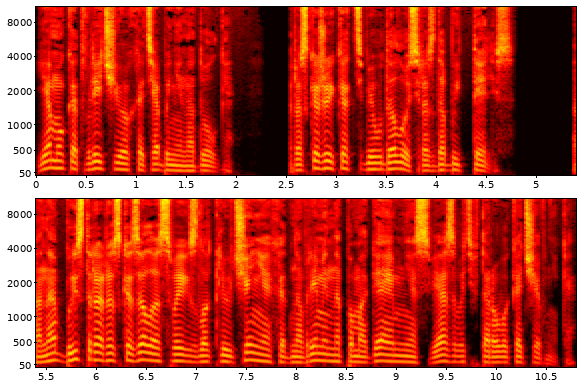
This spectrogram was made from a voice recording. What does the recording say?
Я мог отвлечь ее хотя бы ненадолго. Расскажи, как тебе удалось раздобыть Телис». Она быстро рассказала о своих злоключениях, одновременно помогая мне связывать второго кочевника.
